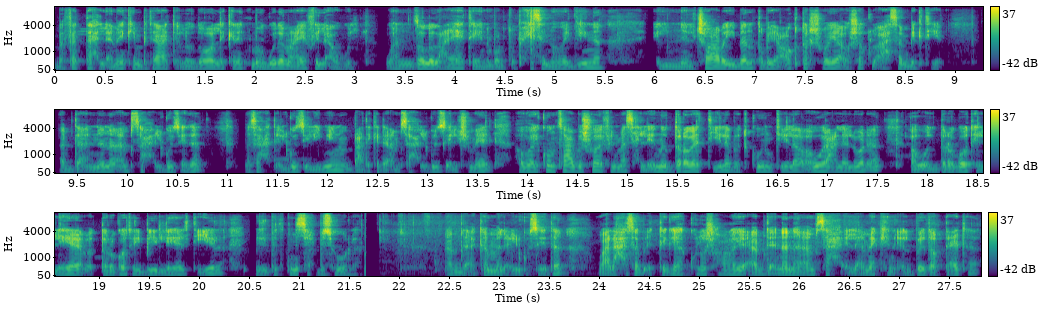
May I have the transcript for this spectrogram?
بفتح الأماكن بتاعة الاضاءه اللي كانت موجودة معايا في الأول وهنظلل عليها تاني برضو بحيث إن هو يدينا إن الشعر يبان طبيعي أكتر شوية أو شكله أحسن بكتير. أبدأ إن أنا أمسح الجزء ده مسحت الجزء اليمين بعد كده أمسح الجزء الشمال. هو هيكون صعب شوية في المسح لأن الدرجة التقيلة بتكون تقيلة قوي على الورقة أو الدرجات اللي هي الدرجات البي اللي هي التقيلة مش بتتمسح بسهولة. أبدأ أكمل الجزء ده وعلى حسب اتجاه كل شعريه أبدأ إن أنا أمسح الأماكن البيضة بتاعتها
